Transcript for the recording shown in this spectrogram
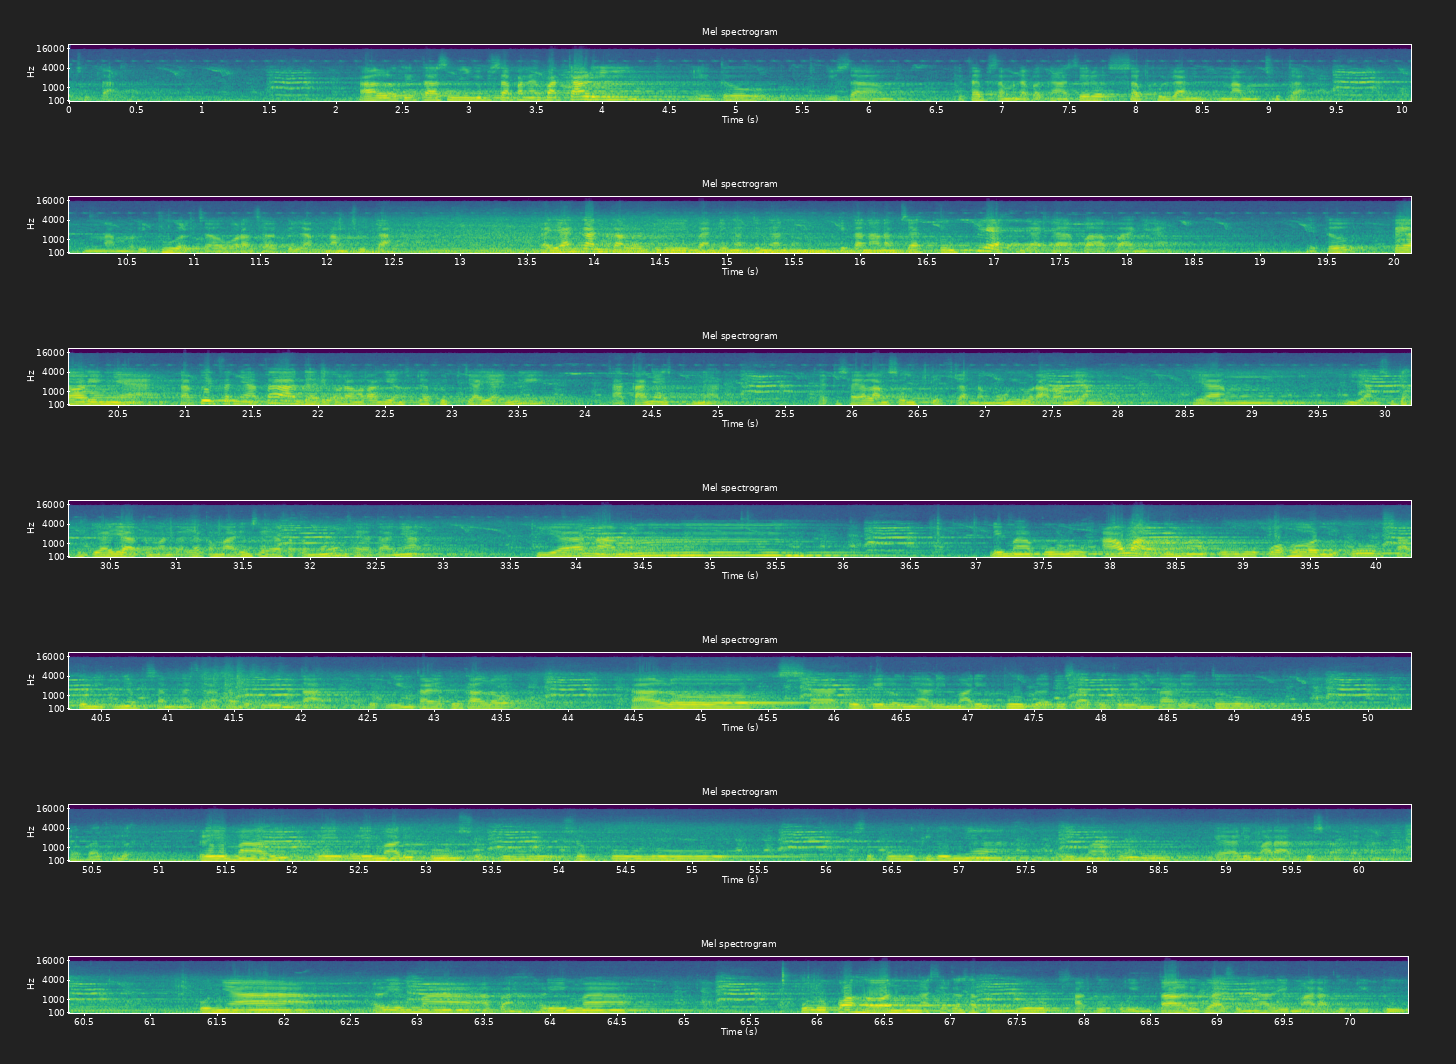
juta. Kalau kita seminggu bisa panen empat kali itu bisa kita bisa mendapatkan hasil sebulan 6 juta. 6 ribu kalau Jawa orang Jawa bilang 6 juta. Bayangkan kalau dibandingkan dengan kita nanam jagung ya nggak ada apa-apanya. Itu teorinya. Tapi ternyata dari orang-orang yang sudah budidaya ini katanya benar jadi saya langsung sudah nemui orang-orang yang yang yang sudah budidaya teman saya kemarin saya ketemu saya tanya dia nanam 50 awal 50 pohon itu satu minggunya bisa menghasilkan satu kuintal satu kuintal itu kalau kalau satu kilonya 5000 berarti satu kuintal itu berapa kilo? 5000 10 10 10 kilonya 50 ya 500 katakan. Punya 5 apa 5 10 pohon menghasilkan satu minggu satu kuintal itu hasilnya 500 ribu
